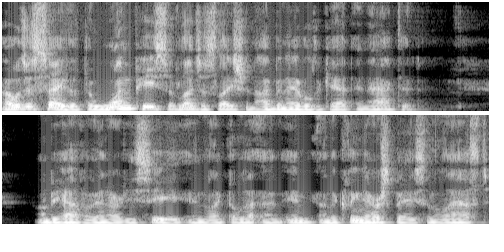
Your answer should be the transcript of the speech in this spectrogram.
I will just say that the one piece of legislation I've been able to get enacted on behalf of NRDC in like the in, in the clean air space in the last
